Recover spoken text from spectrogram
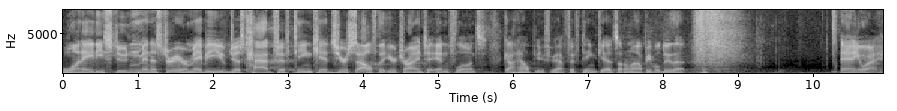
180 student ministry, or maybe you've just had 15 kids yourself that you're trying to influence. God help you if you have 15 kids. I don't know how people do that. Anyway,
